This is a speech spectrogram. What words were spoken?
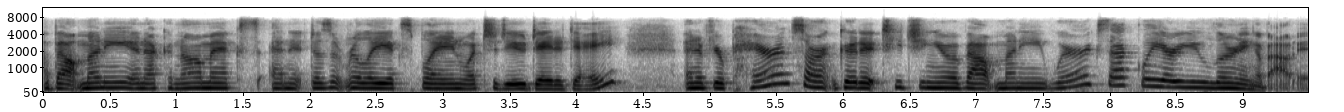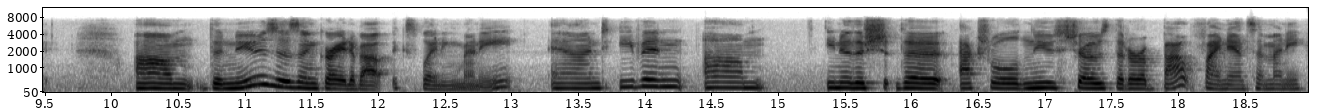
about money and economics, and it doesn't really explain what to do day to day. And if your parents aren't good at teaching you about money, where exactly are you learning about it? Um, the news isn't great about explaining money, and even um, you know the sh- the actual news shows that are about finance and money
